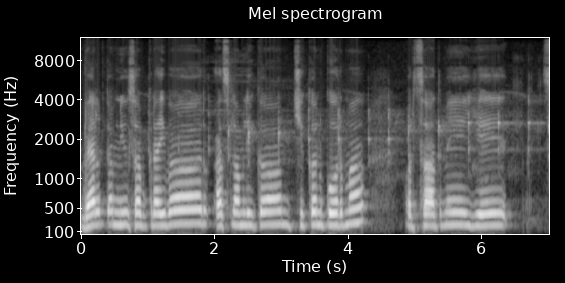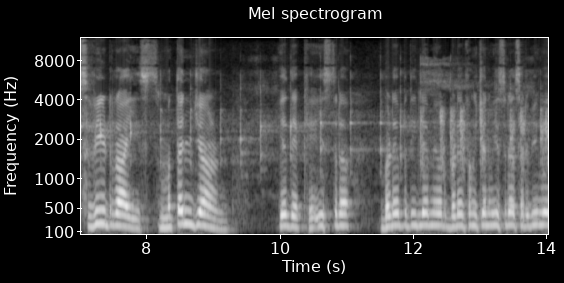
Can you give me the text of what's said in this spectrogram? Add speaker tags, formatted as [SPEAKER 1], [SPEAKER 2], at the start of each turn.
[SPEAKER 1] Welcome new subscriber السلام علیکم chicken korma اور ساتھ میں یہ سویٹ رائس متنجن یہ دیکھیں، اس طرح بڑے پتیلے میں اور بڑے فنکشن میں اس طرح سرونگ ہوئی۔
